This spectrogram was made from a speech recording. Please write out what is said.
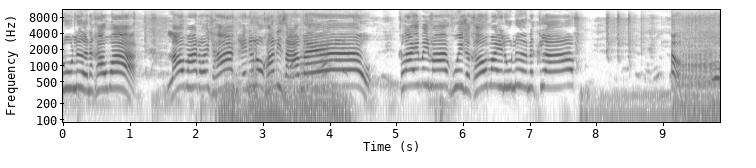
รู้เรื่องนะครับว่า เรามาโดยช้างเอ็นโลครั้งที่สามแล้ว ใครไม่มาคุยกับเขาไม่รู้เรื่องนะครับ โอ้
